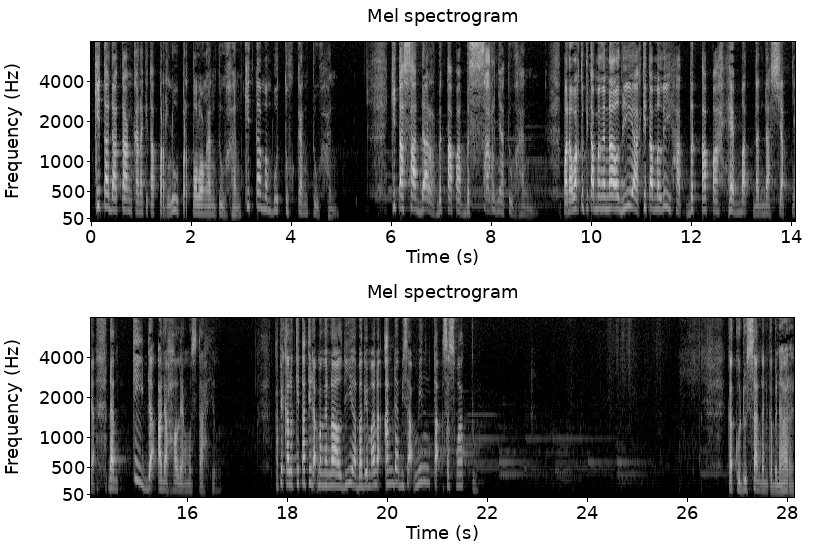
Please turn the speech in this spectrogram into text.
Kita datang karena kita perlu pertolongan Tuhan. Kita membutuhkan Tuhan. Kita sadar betapa besarnya Tuhan. Pada waktu kita mengenal Dia, kita melihat betapa hebat dan dahsyatnya, dan tidak ada hal yang mustahil. Tapi kalau kita tidak mengenal Dia, bagaimana Anda bisa minta sesuatu? Kekudusan dan kebenaran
